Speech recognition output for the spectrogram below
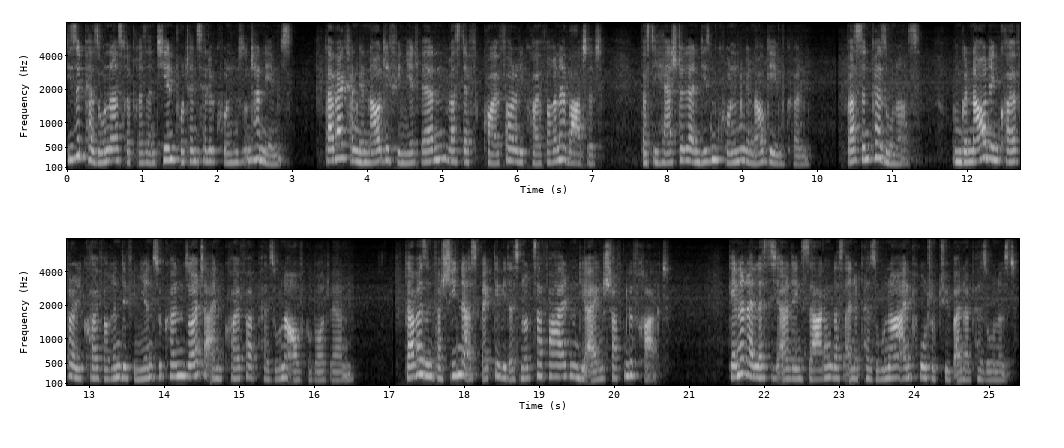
Diese Personas repräsentieren potenzielle Kunden des Unternehmens. Dabei kann genau definiert werden, was der Käufer oder die Käuferin erwartet, was die Hersteller in diesem Kunden genau geben können. Was sind Personas? Um genau den Käufer oder die Käuferin definieren zu können, sollte eine Käufer-Persona aufgebaut werden. Dabei sind verschiedene Aspekte wie das Nutzerverhalten und die Eigenschaften gefragt. Generell lässt sich allerdings sagen, dass eine Persona ein Prototyp einer Person ist,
